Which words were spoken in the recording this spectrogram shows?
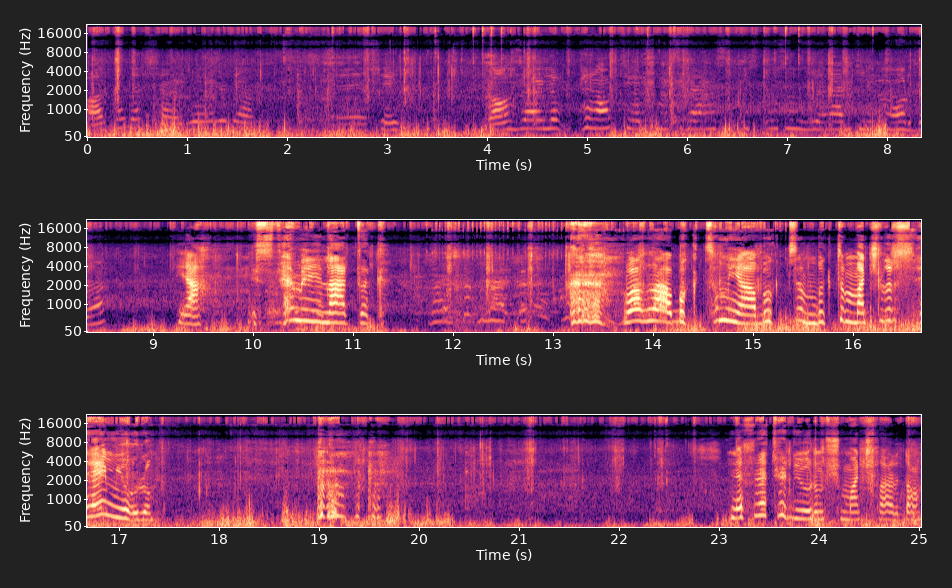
Arkadaşlar bu arada e, şey Galatasaray'la penaltı yarışması gelmesini istiyorsanız orada. Ya istemeyin artık. Vallahi bıktım ya bıktım bıktım maçları sevmiyorum. Nefret ediyorum şu maçlardan.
